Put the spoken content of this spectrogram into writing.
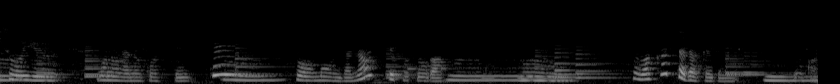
うん。そういうものが残っていて、うん。そう思うんだなってことが、ううん。んそう分かっただけでも、うん。よかっ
